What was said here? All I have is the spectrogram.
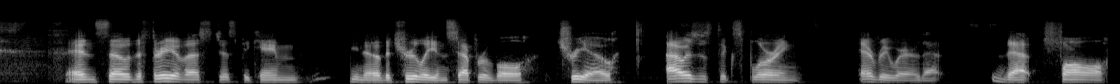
and so the three of us just became, you know, the truly inseparable trio. I was just exploring everywhere that that fall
